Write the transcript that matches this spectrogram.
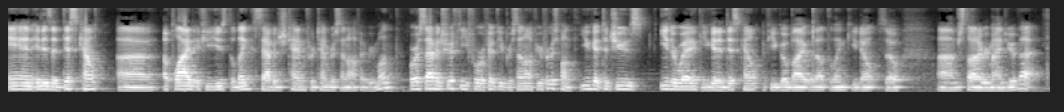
and it is a discount uh, applied if you use the link Savage 10 for 10% off every month or Savage 50 for 50% off your first month. You get to choose either way. You get a discount if you go buy it without the link, you don't. So um, just thought I'd remind you of that.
